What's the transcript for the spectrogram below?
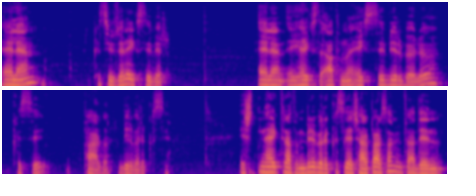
ln kısı üzeri eksi 1. ln her ikisi atımına eksi 1 bölü kısı pardon 1 bölü kısı. Eşitliğin her iki tarafını 1 bölü kısı ile çarparsam ifadenin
